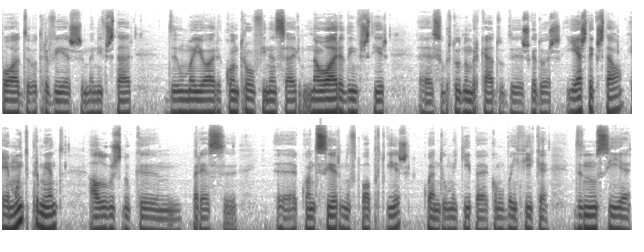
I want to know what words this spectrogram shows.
pode outra vez manifestar de um maior controle financeiro na hora de investir uh, sobretudo no mercado de jogadores. E esta questão é muito premente à luz do que hum, parece acontecer no futebol português, quando uma equipa como o Benfica denuncia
